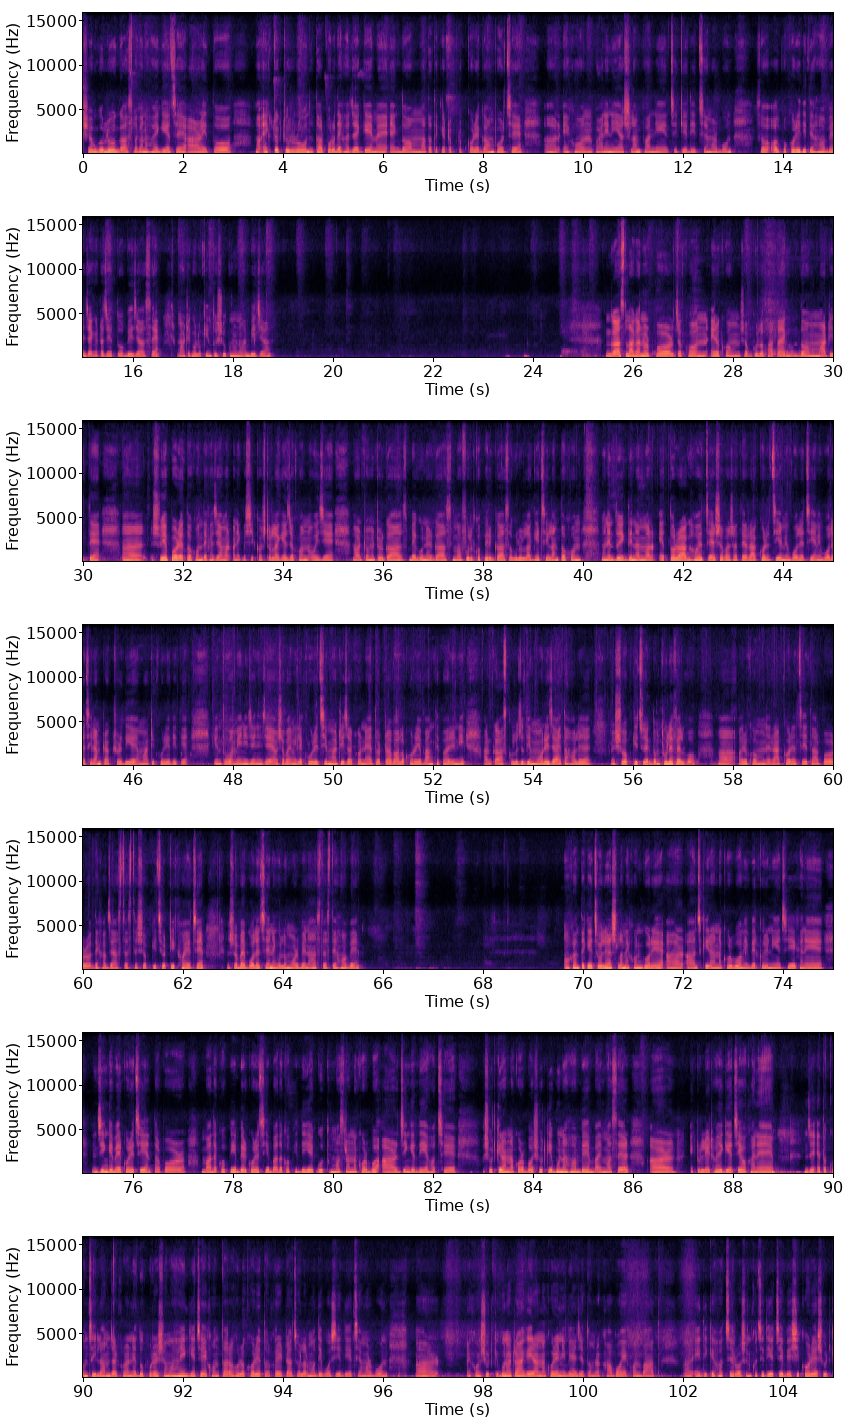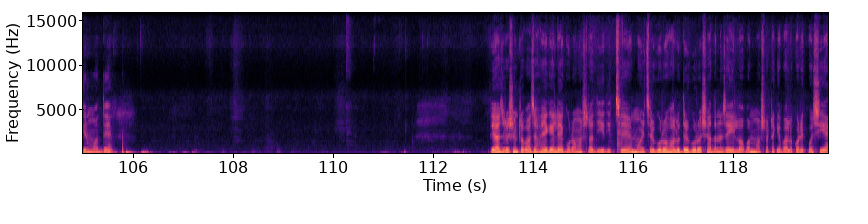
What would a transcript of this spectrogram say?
সবগুলো গাছ লাগানো হয়ে গিয়েছে, আর এই তো একটু একটু রোদ। তারপরও দেখা যায় গেমে একদম মাথা থেকে টপ টপ করে গাম পড়ছে। আর এখন পানি নিয়ে আসলাম, পানি ছিটিয়ে দিচ্ছে আমার বোন। সো অল্প করে দিতে হবে, জায়গাটা যেহেতু বেজা আছে, মাটিগুলো কিন্তু শুকনো নয়, ভেজা। গাছ লাগানোর পর যখন এরকম সবগুলো পাতা একদম মাটিতে শুয়ে পড়ে, তখন দেখা যায় আমার অনেক বেশি কষ্ট লাগে। যখন ওই যে টমেটোর গাছ, বেগুনের গাছ বা ফুলকপির গাছ ওগুলো লাগিয়েছিলাম, তখন মানে দু একদিন আমার এত রাগ হয়েছে, সবার সাথে রাগ করেছি। আমি বলেছি, আমি বলেছিলাম ট্রাক্টর দিয়ে মাটি কুড়িয়ে দিতে। কিন্তু আমি নিজে নিজে সবাই মিলে করেছি মাটি, যার কারণে এতটা ভালো করে ভাঙতে পারিনি। আর গাছগুলো যদি মরে যায়, তাহলে সব কিছু একদম তুলে ফেলব। ওইরকম মানে রাগ করেছি। তারপর দেখা যায় আস্তে আস্তে সব কিছু ঠিক হয়েছে। সবাই বলেছেন এগুলো মরবে না, আস্তে আস্তে হবে। ওখান থেকে চলে আসলাম এখন ঘরে। আর আজ কি রান্না করব, আমি বের করে নিয়েছি। এখানে ঝিঙ্গে বের করেছি, তারপর বাঁধাকপি বের করেছি। বাঁধাকপি দিয়ে গুথুম মাছ রান্না করব। আর ঝিঙ্গে দিয়ে হচ্ছে শুটকি রান্না করব। শুটকি বোনা হবে বাই মাছের। আর একটু লেট হয়ে গিয়েছে, ওখানে যে এতক্ষণ ছিলাম, যার কারণে দুপুরের সময় হয়ে গিয়েছে। এখন তাড়াহুড়ো করে তরকারিটা চুলার মধ্যে বসিয়ে দিয়েছে আমার বোন। আর এখন শুটকি বোনাটা আগেই রান্না করে নিবে, যেহেতু আমরা খাব এখন ভাত। আর এইদিকে হচ্ছে রসুন কুচি দিয়েছে বেশি করে শুটকির মধ্যে। পেঁয়াজ, রসুনটা ভাজা হয়ে গেলে গুঁড়ো মশলা দিয়ে দিচ্ছে। মরিচের গুঁড়ো, হলুদের গুঁড়ো, স্বাদ অনুযায়ী লবণ। মশলাটাকে ভালো করে কষিয়ে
